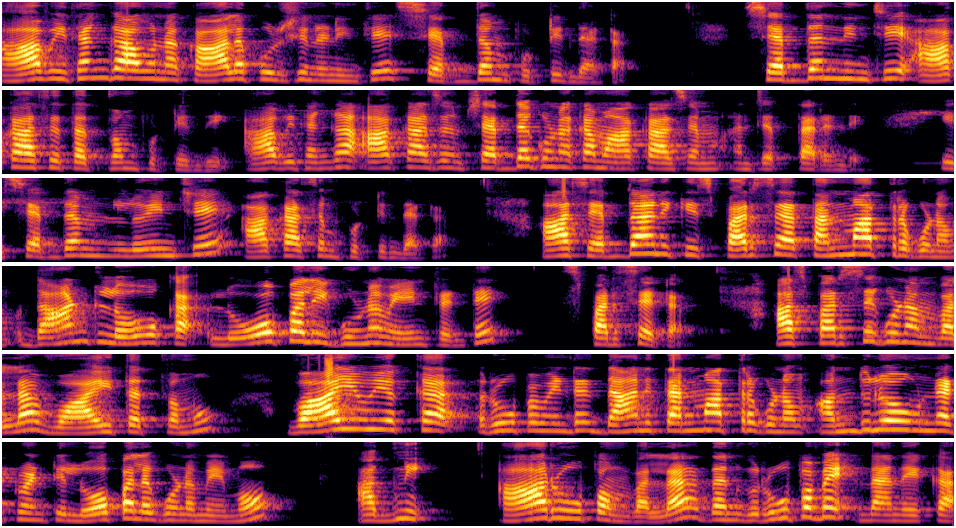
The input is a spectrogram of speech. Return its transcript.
ఆ విధంగా ఉన్న కాలపురుషుని నుంచే శబ్దం పుట్టిందట. శబ్దం నుంచి ఆకాశతత్వం పుట్టింది. ఆ విధంగా ఆకాశం శబ్ద గుణకం ఆకాశం అని చెప్తారండి. ఈ శబ్దం లోంచే ఆకాశం పుట్టిందట. ఆ శబ్దానికి స్పర్శ తన్మాత్ర గుణం. దాంట్లో ఒక లోపలి గుణం ఏంటంటే స్పర్శట. ఆ స్పర్శ గుణం వల్ల వాయుతత్వము వాయువు యొక్క రూపం ఏంటంటే దాని తన్మాత్ర గుణం. అందులో ఉన్నటువంటి లోపల గుణమేమో అగ్ని. ఆ రూపం వల్ల దానికి రూపమే దాని యొక్క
